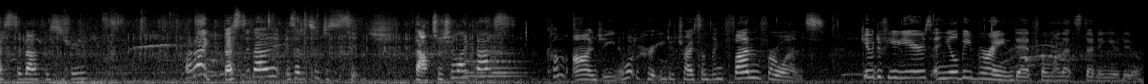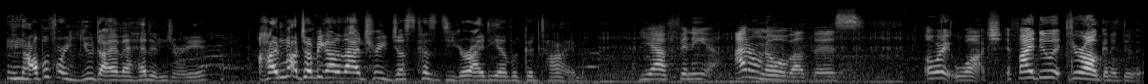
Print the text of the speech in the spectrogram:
best about this tree? What I like best about it is that it's such a cinch. That's what you like best? Come on, Gene. It won't hurt you to try something fun for once. Give it a few years and you'll be brain dead from all that studying you do. Not before you die of a head injury. I'm not jumping out of that tree just because it's your idea of a good time. Yeah, Finny, I don't know about this. Oh, all right, watch. If I do it, you're all gonna do it.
